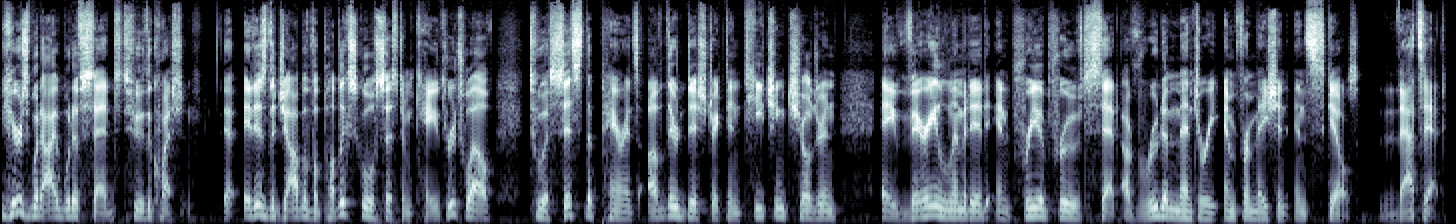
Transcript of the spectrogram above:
here's what I would have said to the question it is the job of a public school system, K through 12, to assist the parents of their district in teaching children a very limited and pre approved set of rudimentary information and skills. That's it.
